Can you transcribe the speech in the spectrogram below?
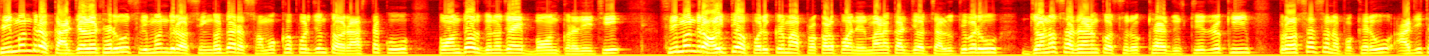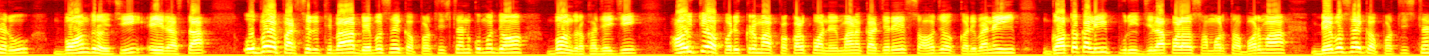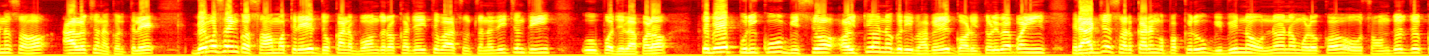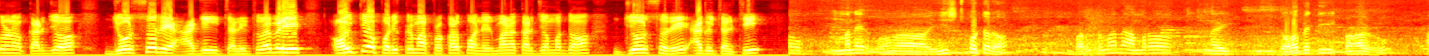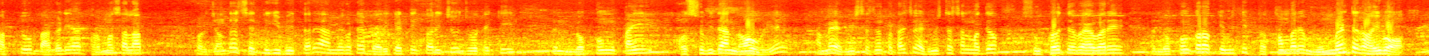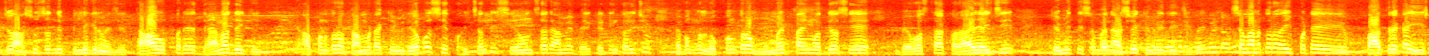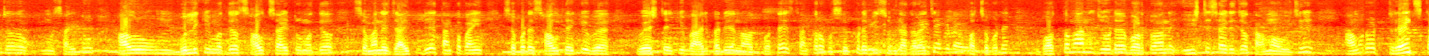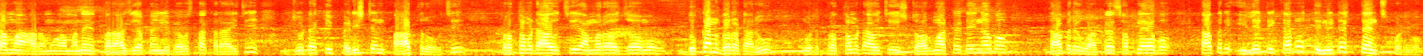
ଶ୍ରୀମନ୍ଦିର କାର୍ଯ୍ୟାଳୟଠାରୁ ଶ୍ରୀମନ୍ଦିର ସିଂହଦ୍ୱାର ସମ୍ମୁଖ ପର୍ଯ୍ୟନ୍ତ ରାସ୍ତାକୁ ପନ୍ଦର ଦିନ ଯାଏ ବନ୍ଦ କରାଯାଇଛି ଶ୍ରୀମନ୍ଦିର ଐତିହ୍ୟ ପରିକ୍ରମା ପ୍ରକଳ୍ପ ନିର୍ମାଣ କାର୍ଯ୍ୟ ଚାଲୁଥିବାରୁ ଜନସାଧାରଣଙ୍କ ସୁରକ୍ଷା ଦୃଷ୍ଟିରେ ରଖି ପ୍ରଶାସନ ପକ୍ଷରୁ ଆଜିଠାରୁ ବନ୍ଦ ରହିଛି ଏହି ରାସ୍ତା ଉଭୟ ପାର୍ଶ୍ୱରେ ଥିବା ବ୍ୟବସାୟିକ ପ୍ରତିଷ୍ଠାନକୁ ମଧ୍ୟ ବନ୍ଦ ରଖାଯାଇଛି ଐତିହ୍ୟ ପରିକ୍ରମା ପ୍ରକଳ୍ପ ନିର୍ମାଣ କାର୍ଯ୍ୟରେ ସହଯୋଗ କରିବା ନେଇ ଗତକାଲି ପୁରୀ ଜିଲ୍ଲାପାଳ ସମର୍ଥ ବର୍ମା ବ୍ୟବସାୟିକ ପ୍ରତିଷ୍ଠାନ ସହ ଆଲୋଚନା କରିଥିଲେ ବ୍ୟବସାୟୀଙ୍କ ସହମତିରେ ଦୋକାନ ବନ୍ଦ ରଖାଯାଇଥିବା ସୂଚନା ଦେଇଛନ୍ତି ଉପଜିଲ୍ଲାପାଳ ତେବେ ପୁରୀକୁ ବିଶ୍ୱ ଐତିହ୍ୟ ନଗରୀ ଭାବେ ଗଢ଼ି ତୋଳିବା ପାଇଁ ରାଜ୍ୟ ସରକାରଙ୍କ ପକ୍ଷରୁ ବିଭିନ୍ନ ଉନ୍ନୟନମୂଳକ ଓ ସୌନ୍ଦର୍ଯ୍ୟକରଣ କାର୍ଯ୍ୟ ଜୋରସୋରରେ ଆଗେଇ ଚାଲିଥିବା ବେଳେ ଐତିହ୍ୟ ପରିକ୍ରମା ପ୍ରକଳ୍ପ ନିର୍ମାଣ କାର୍ଯ୍ୟ ମଧ୍ୟ ଜୋରସୋରରେ ଆଗେଇ ଚାଲିଛି ମାନେ ଇଷ୍ଟ ପଟର ବର୍ତ୍ତମାନ ଆମର ଦଳବେଦୀ କଣରୁ ଅପ୍ ଟୁ ବାଗଡ଼ିଆ ଧର୍ମଶାଳା ପର୍ଯ୍ୟନ୍ତ ସେତିକି ଭିତରେ ଆମେ ଗୋଟେ ବ୍ୟାରିକେଟିଂ କରିଛୁ ଯେଉଁଟାକି ଲୋକଙ୍କ ପାଇଁ ଅସୁବିଧା ନ ହୁଏ ଆମେ ଆଡ଼ମିନିଷ୍ଟ୍ରେସନ୍ କଥା ହେଇଛୁ ଆଡ଼ମିନିଷ୍ଟ୍ରେସନ୍ ମଧ୍ୟ ଶୃଙ୍ଖଳିତ ଭାବରେ ଲୋକଙ୍କର କେମିତି ପ୍ରଥମରେ ମୁଭମେଣ୍ଟ ରହିବ ଯେଉଁ ଆସୁଛନ୍ତି ପିଲିଗ୍ରିମେଜ୍ ତା ଉପରେ ଧ୍ୟାନ ଦେଇକି ଆପଣଙ୍କର କାମଟା କେମିତି ହେବ ସେ କହିଛନ୍ତି ସେ ଅନୁସାରେ ଆମେ ବ୍ୟାରିକେଟିଂ କରିଛୁ ଏବଂ ଲୋକଙ୍କର ମୁଭମେଣ୍ଟ ପାଇଁ ମଧ୍ୟ ସେ ବ୍ୟବସ୍ଥା କରାଯାଇଛି କେମିତି ସେମାନେ ଆସିବେ କେମିତି ଯିବେ ସେମାନଙ୍କର ଏଇପଟେ ପାତ୍ରେକା ଇଷ୍ଟ ସାଇଡ଼୍ରୁ ଆଉ ବୁଲିକି ମଧ୍ୟ ସାଉଥ୍ ସାଇଡ଼୍ରୁ ମଧ୍ୟ ସେମାନେ ଯାଇପାରିବେ ତାଙ୍କ ପାଇଁ ସେପଟେ ସାଉଥ୍ ହେଇକି ୱେଷ୍ଟ ହେଇକି ବାହାରି ପାରିବେ ନର୍ଥ ପଟେ ତାଙ୍କର ସେପଟେ ବି ସୁବିଧା କରାଯାଇଛି ପଛପଟେ ବର୍ତ୍ତମାନ ଯେଉଁଟା ବର୍ତ୍ତମାନ ଇଷ୍ଟ ସାଇଡ଼୍ ଯେଉଁ କାମ ହେଉଛି ଆମର ଟ୍ରେଞ୍ଚ କାମ ଆରମ୍ଭ ମାନେ କରାଯିବା ପାଇଁ ବ୍ୟବସ୍ଥା କରାଯାଇଛି ଯେଉଁଟାକି ପେଡ଼ିଷ୍ଟ୍ରେନ୍ ପାଥ୍ ରହୁଛି ପ୍ରଥମଟା ହେଉଛି ଆମର ଯେଉଁ ଦୋକାନ ଘରଠାରୁ ଗୋଟେ ପ୍ରଥମଟା ହେଉଛି ଷ୍ଟୋର୍ ମାର୍କେଟିଂ ହେବ ତାପରେ ୱାଟର ସପ୍ଲାଏ ହେବ ତାପରେ ଇଲେକ୍ଟ୍ରିକ୍ କାର୍ର ତିନିଟା ଟ୍ରେଞ୍ଚ ପଡ଼ିବ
